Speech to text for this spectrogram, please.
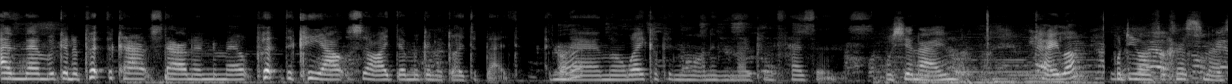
and then we're gonna put the carrots down in the milk, put the key outside, then we're gonna go to bed. And Alright. then we'll wake up in the morning and open presents. What's your name? Kaela? What do you want for Christmas?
